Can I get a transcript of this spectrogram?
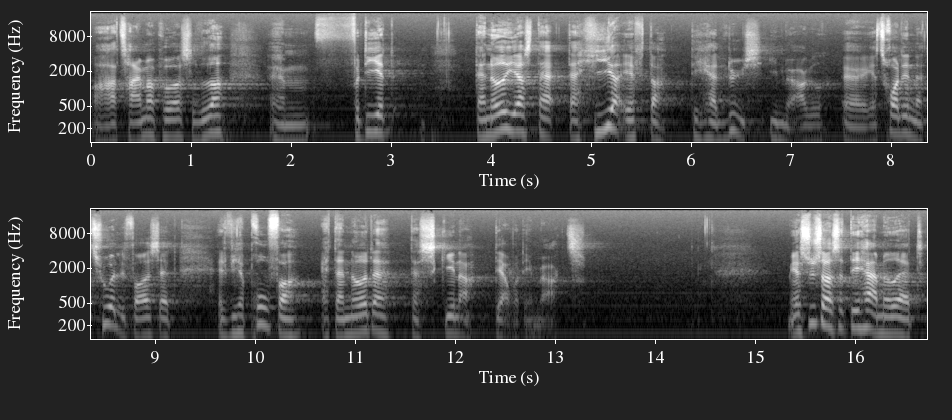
og har timer på osv. Øhm, fordi at der er noget i os, der, der higer efter det her lys i mørket. Øh, jeg tror, det er naturligt for os, at, at vi har brug for, at der er noget, der, der skinner der, hvor det er mørkt. Men jeg synes også, at det her med, at,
